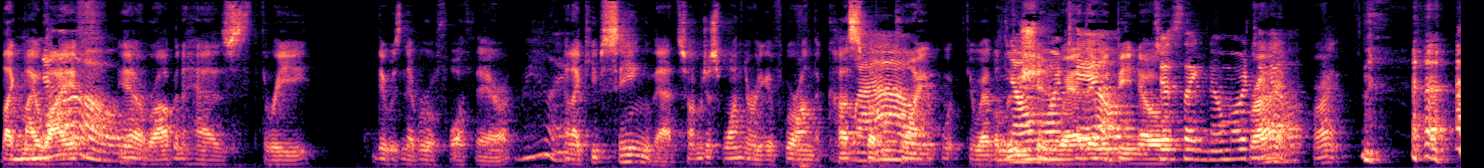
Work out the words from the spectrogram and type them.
Like my No. wife, yeah, Robin has three. There was never a fourth there. Really? And I keep seeing that. So I'm just wondering if we're on the cusp Wow. of a point through evolution more where tail. there would be no. Just like no more right, tail. right.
